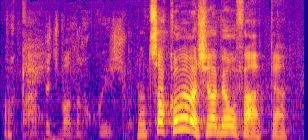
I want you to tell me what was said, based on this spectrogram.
Okay. Non so come ma ce l'abbiamo fatta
